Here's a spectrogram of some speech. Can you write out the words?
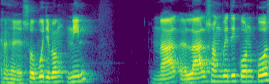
সবুজ এবং নীল। লাল সংবেদী কোন কোষ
